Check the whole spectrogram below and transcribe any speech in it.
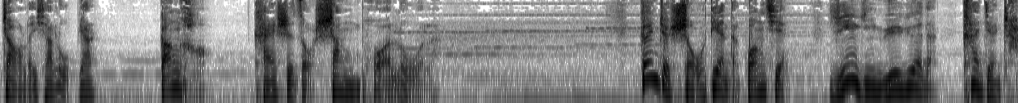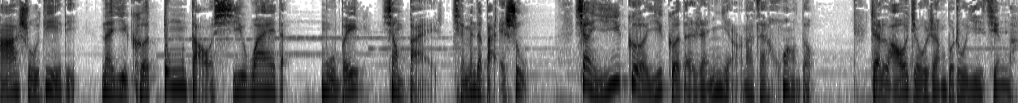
照了一下路边，刚好开始走上坡路了。跟着手电的光线，隐隐约约的看见茶树地里那一棵东倒西歪的墓碑，像柏前面的柏树，像一个一个的人影呢在晃动。这老九忍不住一惊啊，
